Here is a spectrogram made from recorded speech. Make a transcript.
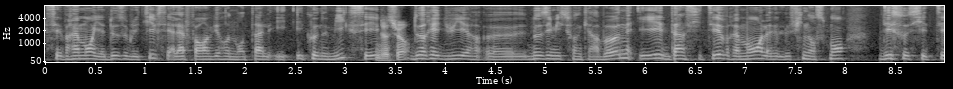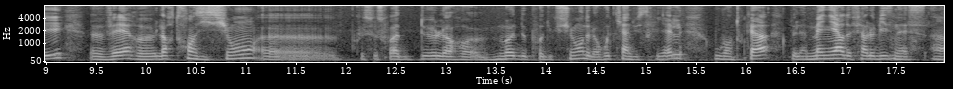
c'est vraiment, il y a deux objectifs, c'est à la fois environnemental et économique, c'est de réduire euh, nos émissions de carbone et d'inciter vraiment le financement des sociétés euh, vers leur transition que ce soit de leur euh, mode de production, de leur outil industriel, ou en tout cas de la manière de faire le business. Hein.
